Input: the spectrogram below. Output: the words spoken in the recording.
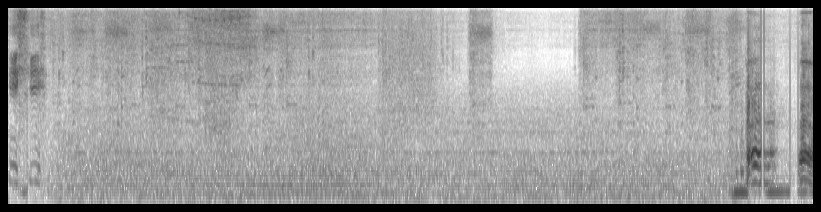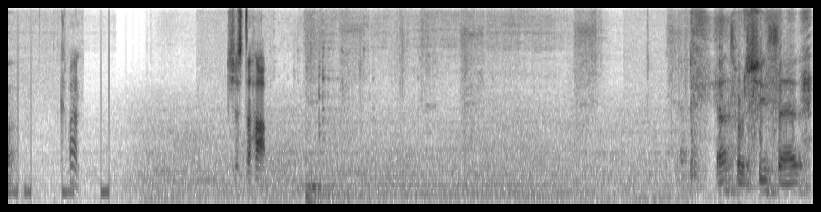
Oh. Come on. Just a hop. That's what she said.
